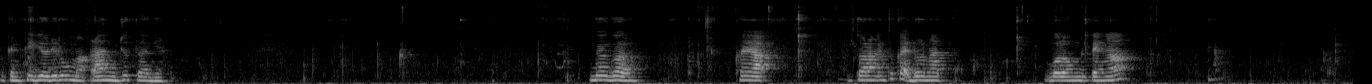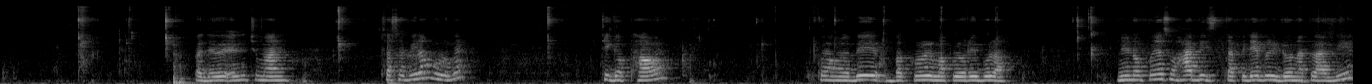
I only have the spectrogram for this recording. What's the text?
Bikin video di rumah. Lanjut lagi. Bagel. Kayak tulang itu kayak donat. Bolong di tengah. PDW ini cuman Sasa bilang belum ya 3 pound kurang lebih 40-50 ribu lah Nino punya so habis tapi dia beli donat lagi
